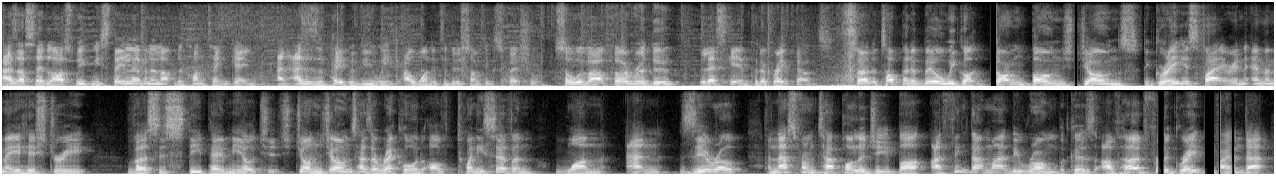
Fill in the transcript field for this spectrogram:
As I said last week, we stay leveling up the content game, and as is a pay per view week, I wanted to do something special. So without further ado, let's get into the breakdowns. So at the top of the bill, we got Jon Bones Jones, the greatest fighter in MMA history, versus Stipe Miocic. Jon Jones has a record of 27, 1, and 0. And that's from Tapology, but I think that might be wrong because I've heard through the grapevine that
